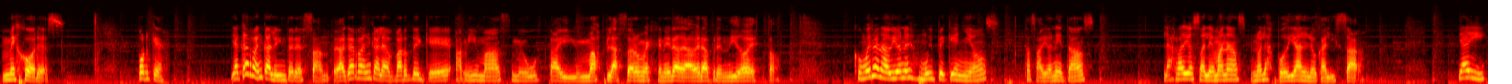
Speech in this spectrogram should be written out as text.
mejores. ¿Por qué? Y acá arranca lo interesante, acá arranca la parte que a mí más me gusta y más placer me genera de haber aprendido esto. Como eran aviones muy pequeños, estas avionetas, las radios alemanas no las podían localizar. Y ahí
